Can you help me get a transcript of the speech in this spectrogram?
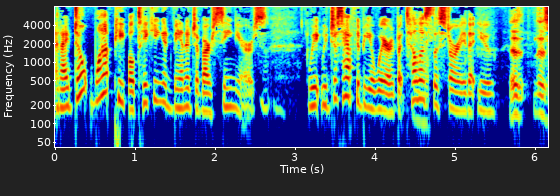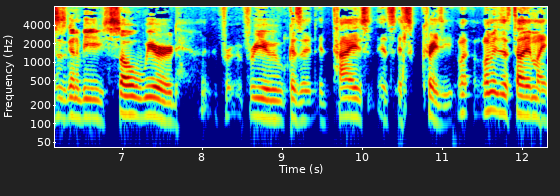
and I don't want people taking advantage of our seniors. We we just have to be aware. But tell us the story that you. This, this is going to be so weird for for you because it, it ties. It's it's crazy. Let, let me just tell you, my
